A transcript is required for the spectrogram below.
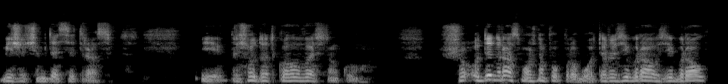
більше, ніж 10 разів. І прийшов до такого висновку, що один раз можна попробувати. Розібрав, зібрав.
